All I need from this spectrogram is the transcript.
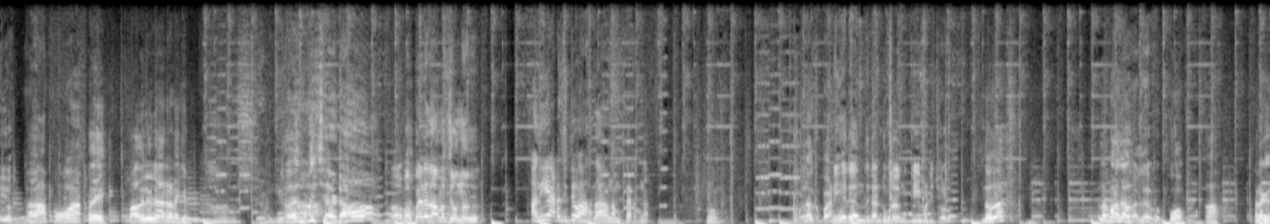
അയ്യോ. ആ. പോവാ. അതെ വാതിലൂന് ആരടയ്ക്കും? പപ്പയല്ലേ താമസിച്ചു വന്നത്? ആ നീ അടച്ചിട്ട് വാ. അതാ നമുക്ക് ഇറങ്ങാം. ഒരാൾക്ക് പണി തരാൻ എന്ത് രണ്ടും കൂടെ ടീം അടിച്ചോളും. എന്തോന്നാ എല്ലാം പറഞ്ഞോ. അല്ല പോവാം. ആ ഇറങ്ങ.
